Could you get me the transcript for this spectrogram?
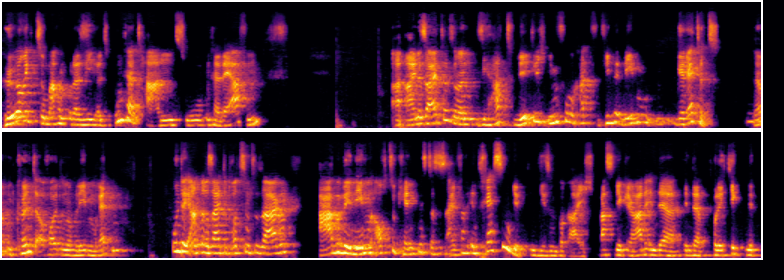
hörig zu machen oder sie als Untertanen zu unterwerfen. Eine Seite, sondern sie hat wirklich, Impfung hat viele Leben gerettet ja, und könnte auch heute noch Leben retten. Und die andere Seite trotzdem zu sagen, aber wir nehmen auch zur Kenntnis, dass es einfach Interessen gibt in diesem Bereich, was wir gerade in der, in der Politik mit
